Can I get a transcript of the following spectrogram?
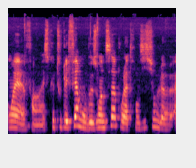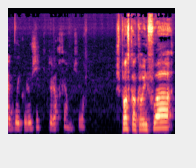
Ouais, enfin, est-ce que toutes les fermes ont besoin de ça pour la transition de agroécologique de leur ferme, tu vois? Je pense qu'encore une fois,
